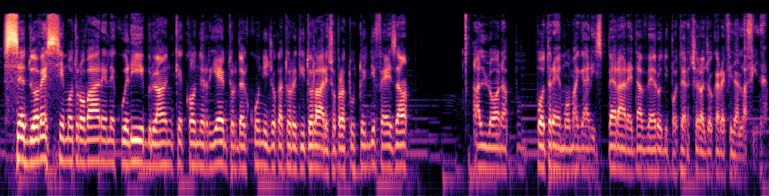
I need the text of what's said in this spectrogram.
Se dovessimo trovare l'equilibrio anche con il rientro di alcuni giocatori titolari, soprattutto in difesa, allora potremo magari sperare davvero di potercela giocare fino alla fine.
